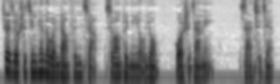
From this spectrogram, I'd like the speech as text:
这就是今天的文章分享，希望对你有用。我是佳宁，下期见。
